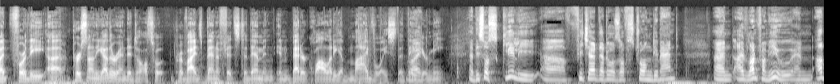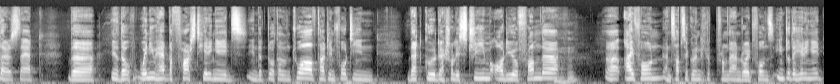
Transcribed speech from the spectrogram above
But for the uh, person on the other end, it also provides benefits to them in, in better quality of my voice that they Right. hear me. Uh, this was clearly a feature that was of strong demand, and I've learned from you and others that the you know the when you had the first hearing aids in the 2012, 13, 14, that could actually stream audio from the uh, iPhone and subsequently from the Android phones into the hearing aid,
